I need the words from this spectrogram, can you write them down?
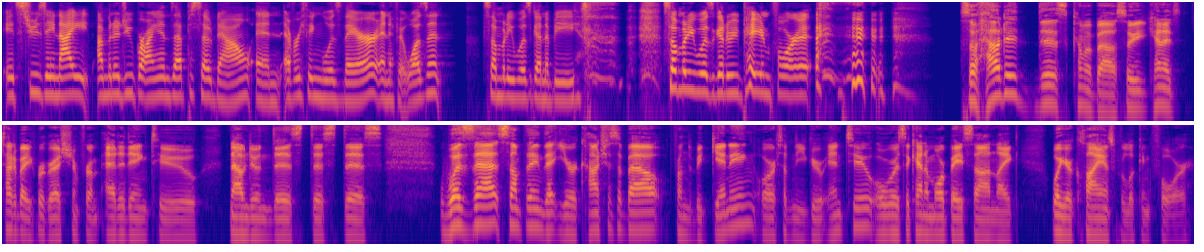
it's Tuesday night. I'm gonna do Brian's episode now, and everything was there. And if it wasn't, somebody was gonna be somebody was gonna be paying for it. So how did this come about? So you kind of talked about your progression from editing to now I'm doing this, this, this. Was that something that you're conscious about from the beginning or something you grew into? Or was it kind of more based on like what your clients were looking for?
